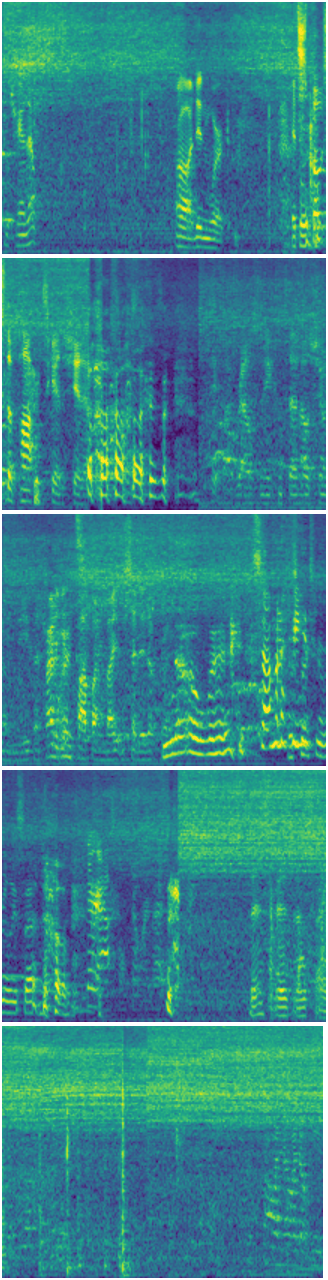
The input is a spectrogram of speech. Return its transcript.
Put your hand out. Oh, it didn't work. It's supposed to pop and scare the shit out of you. Rattlesnakes and stuff. I was showing you these. I tried to get a pop on but I didn't set it up. no way. So I'm gonna This makes feed. me really sad though. They're assholes. Don't worry about it. This is insane. Oh, I know I don't need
